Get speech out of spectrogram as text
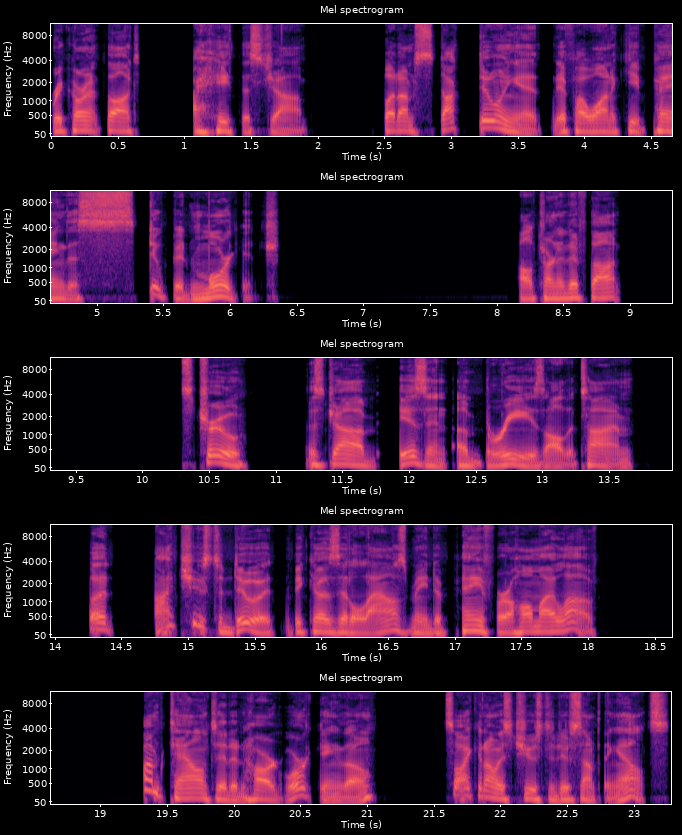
recurrent thought, I hate this job, but I'm stuck doing it if I want to keep paying this stupid mortgage. Alternative thought, it's true, this job isn't a breeze all the time, but I choose to do it because it allows me to pay for a home I love. I'm talented and hardworking, though, so I can always choose to do something else.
